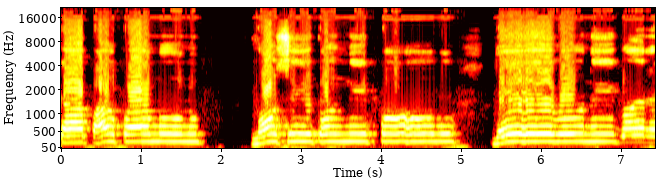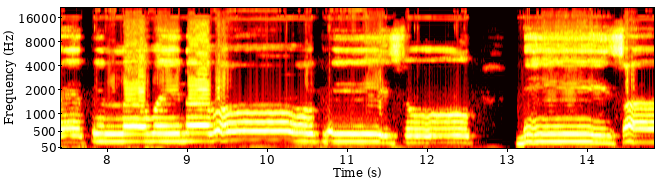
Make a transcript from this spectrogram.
లోక పాపమును మోసికొని పోవు దేవుని గొర్రె పిల్లవైన ఓ క్రీస్తు నీ సమాధానము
